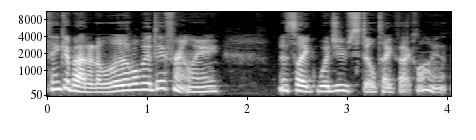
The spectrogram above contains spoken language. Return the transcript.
Think about it a little bit differently it's like, would you still take that client?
